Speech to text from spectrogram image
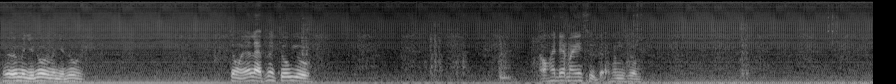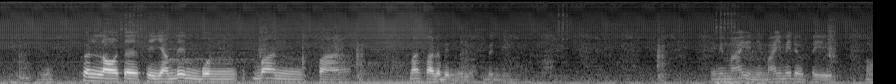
เฮ้ยมันอยู่นู่นมันอยู่นู่น จังหวะนี้แหละเพื่อนจุกอยู่ เอาให้ได้มากที่สุดอะท่านผู้ชม เพื่อนเราจะพยายามเล่นบนบ้านฟ้า บ้านฟ้าระเบิดนี่เป็นนี้ยังมีไม้อยู่นี่ไม้ยังไม่โดนตีอ๋อ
